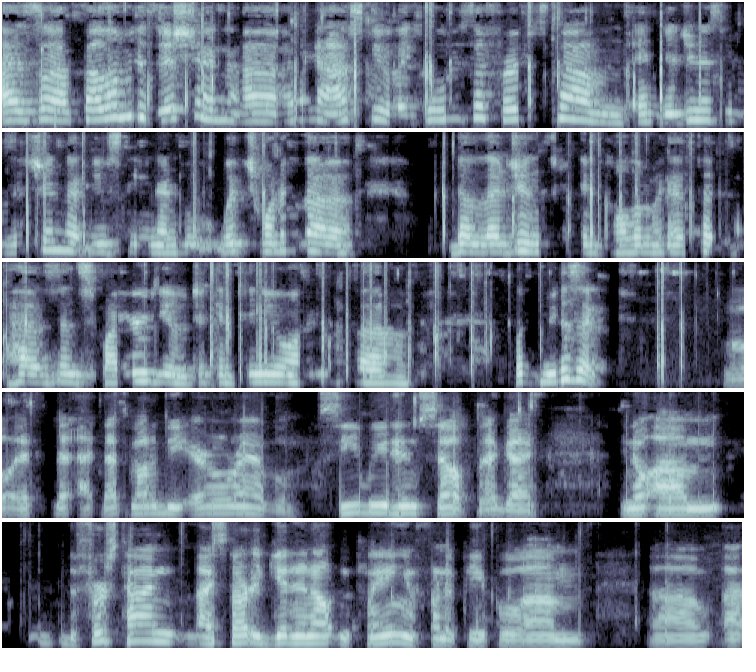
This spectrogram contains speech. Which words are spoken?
as a fellow musician, uh, I want to ask you, like, who is the first um, Indigenous musician that you've seen, and who, which one of the the legends you can call them, I guess, that has inspired you to continue on with, uh, with music? Well, it, that, has got to be Errol Ranville, C-Weed himself. That guy you know, um, the first time I started getting out and playing in front of people, um, uh, uh,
